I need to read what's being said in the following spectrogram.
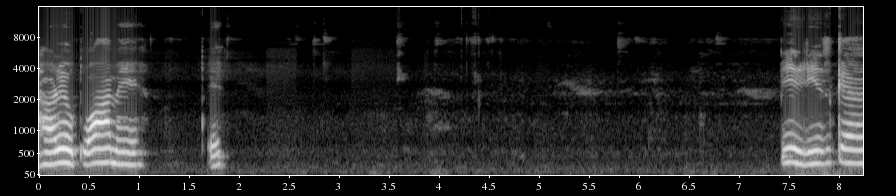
ထားရဲကိုသွားမယ်အဲပြီးရင်ဒီစကန်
